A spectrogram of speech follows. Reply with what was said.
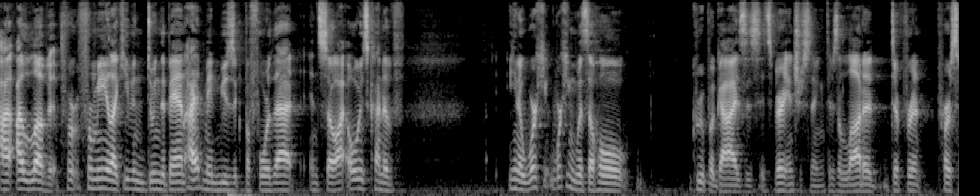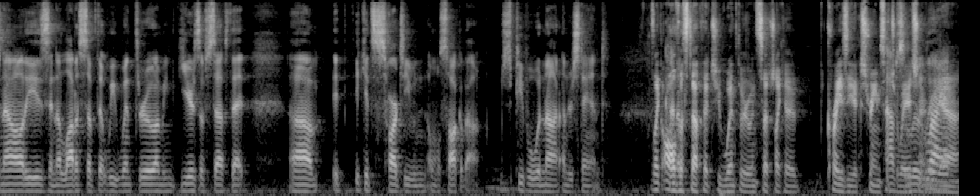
I, I love it. For for me, like even doing the band, I had made music before that, and so I always kind of, you know, working working with a whole group of guys is it's very interesting. There's a lot of different personalities and a lot of stuff that we went through. I mean, years of stuff that um, it it gets hard to even almost talk about. Just people would not understand. It's like all the stuff that you went through in such like a crazy extreme situation. Absolutely. Right. Yeah.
